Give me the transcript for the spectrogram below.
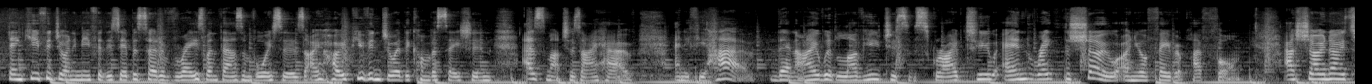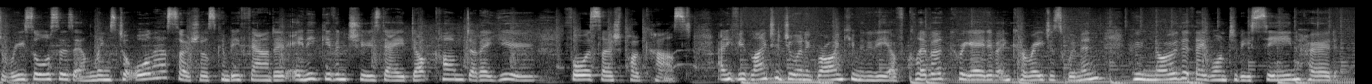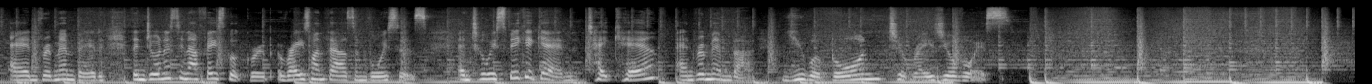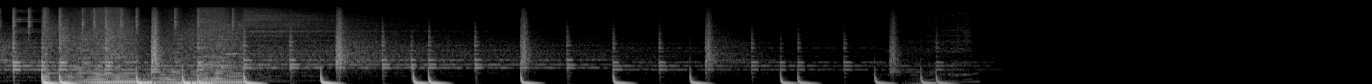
Thank you for joining me for this episode of Raise 1000 Voices. I hope you've enjoyed the conversation as much as I have. And if you have, then I would love you to subscribe to and rate the show on your favorite platform. Our show notes, resources, and links to all our socials can be found at anygiventuesday.com.au forward slash podcast. And if you'd like to join a growing community of clever, creative, and courageous women who know that they want to be seen, heard, and remembered, then join us in our Facebook group, Raise 1000 Voices. Until we speak again, take care and remember, you were born to raise your voice.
